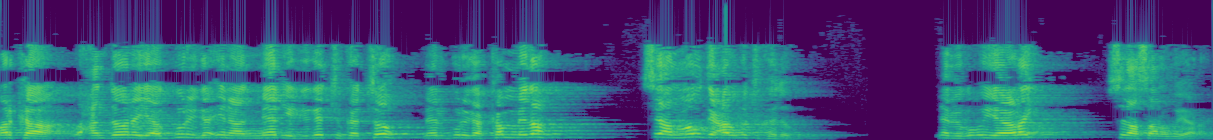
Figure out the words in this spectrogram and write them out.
Marka waxaan doonayaa guriga inaad meel igaga tukato meel guriga ka mida si aan mawdica ugu tukado. Nebigu u yeedhay sidaasaan ugu yeedhay.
